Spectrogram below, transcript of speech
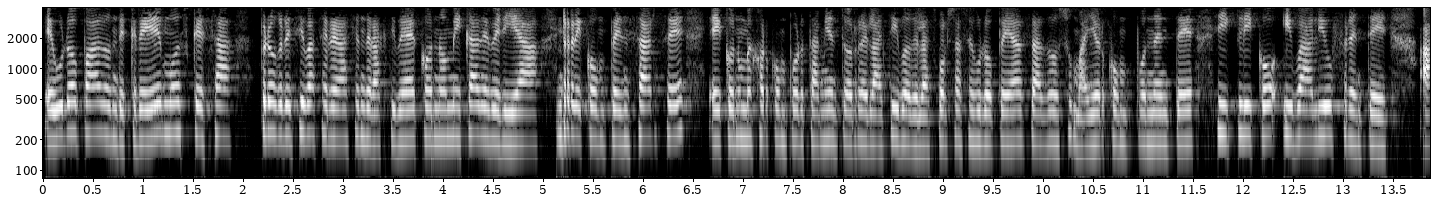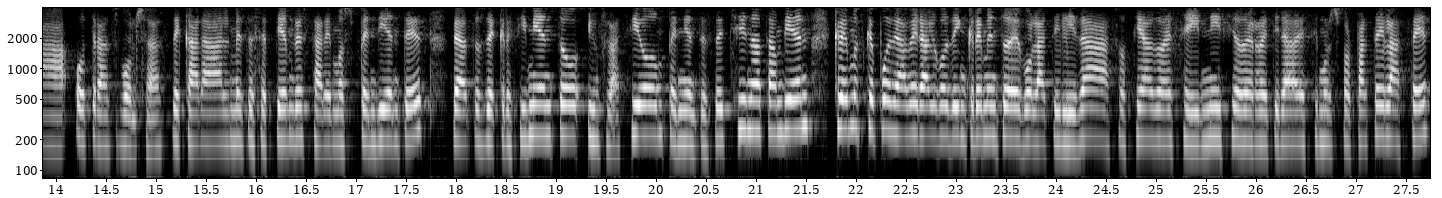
Europa, donde creemos que esa progresiva aceleración de la actividad económica debería recompensarse eh, con un mejor comportamiento relativo de las bolsas europeas, dado su mayor componente cíclico y value frente a otras bolsas. De cara al mes de septiembre estaremos pendientes de datos de crecimiento, inflación, pendientes de China también. Creemos que puede haber algo de incremento de volatilidad asociado a ese inicio de retirada de estímulos por parte de la Fed,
